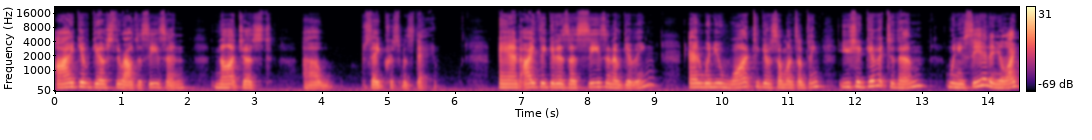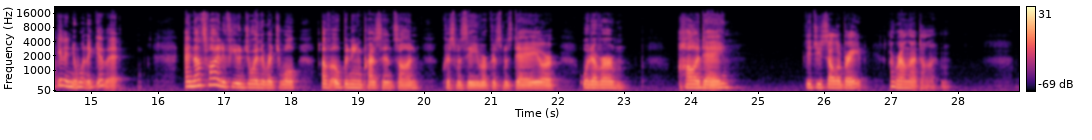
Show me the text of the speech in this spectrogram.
I give gifts throughout the season, not just, uh, say, Christmas Day. And I think it is a season of giving. And when you want to give someone something, you should give it to them when you see it and you like it and you want to give it. And that's fine if you enjoy the ritual of opening presents on Christmas Eve or Christmas Day or whatever holiday did you celebrate around that time.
